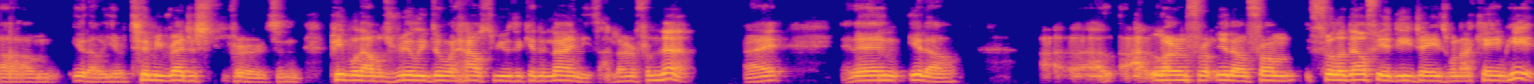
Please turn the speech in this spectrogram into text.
um, you know, your Timmy Regisfords and people that was really doing house music in the 90s. I learned from them, right? And then, you know, I, I, learned from, you know, from Philadelphia DJs when I came here,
